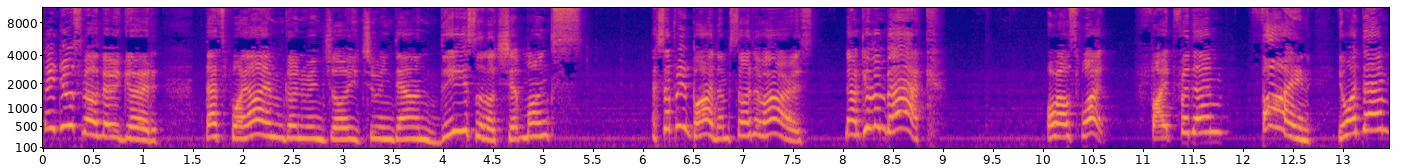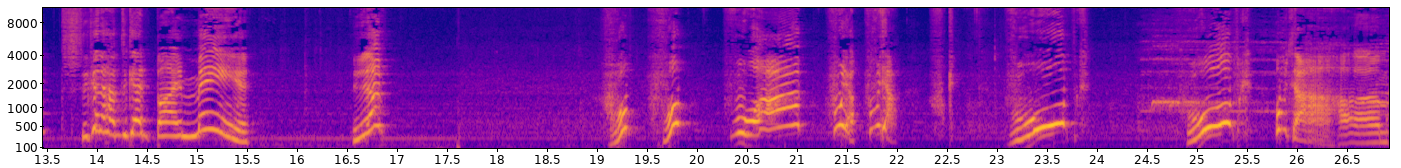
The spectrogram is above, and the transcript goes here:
They do smell very good. That's why I'm going to enjoy chewing down these little chipmunks. Except we bought them, so they're ours. Now give them back. Or else what? Fight for them? Fine. You want them? You're gonna have to get by me. Yep. Whoop, whoop, whoop, hooya, hooya. Whoop, whoop, whoop, Um,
